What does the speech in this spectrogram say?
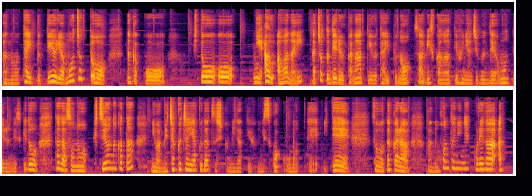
あの、タイプっていうよりはもうちょっと、なんかこう、人を、に合う合わないがちょっと出るかなっていうタイプのサービスかなっていうふうには自分で思ってるんですけど、ただその必要な方にはめちゃくちゃ役立つ仕組みだっていうふうにすごく思っていて、そう、だから、あの、本当にね、これがあって、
